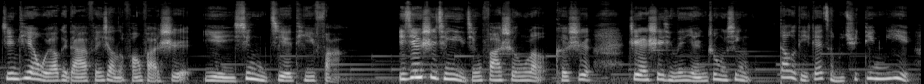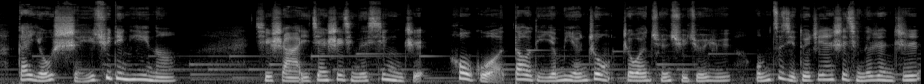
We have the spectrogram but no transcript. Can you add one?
今天我要给大家分享的方法是隐性阶梯法。一件事情已经发生了，可是这件事情的严重性到底该怎么去定义？该由谁去定义呢？其实啊，一件事情的性质、后果到底严不严重，这完全取决于我们自己对这件事情的认知。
